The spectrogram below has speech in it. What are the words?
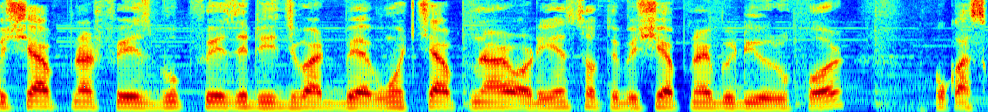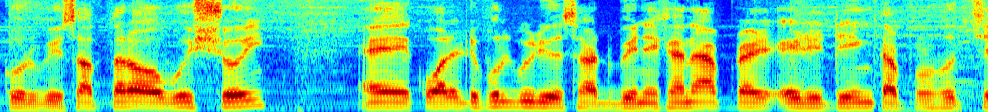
বেশি আপনার ফেসবুক পেজে রিচ বাড়বে এবং হচ্ছে আপনার অডিয়েন্স তত বেশি আপনার ভিডিওর উপর ফোকাস করবে। সো আপনারা অবশ্যই কোয়ালিটিফুল ভিডিও ছাড়বেন। এখানে আপনার এডিটিং তারপর হচ্ছে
